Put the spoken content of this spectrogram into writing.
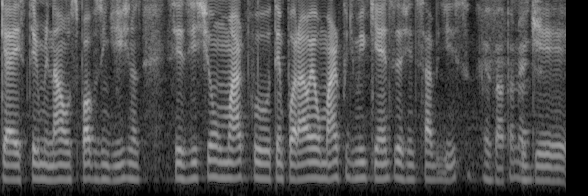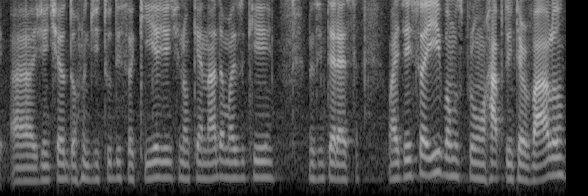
quer exterminar os povos indígenas. Se existe um marco temporal, é o marco de 1500 e a gente sabe disso. Exatamente. Porque a gente é dono de tudo isso aqui a gente não quer nada mais do que nos interessa. Mas é isso aí, vamos para um rápido intervalo.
